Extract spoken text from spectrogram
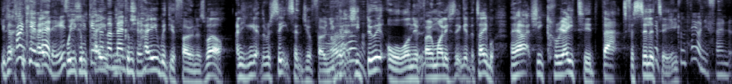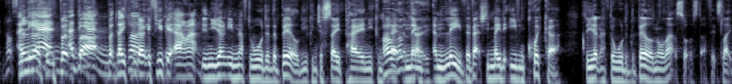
You can actually Frankie and pay, Benny's, well, you you can pay. You can pay with your phone as well, and you can get the receipt sent to your phone. You can actually ah. do it all on your phone while you're sitting at the table. They have actually created that facility. You can pay on your phone at lots of the no, end, but, but, at the but, end but they can well, go if you get our app, then you don't even have to order the bill. You can just say pay and you can Oh, pay and then and leave. They've actually made it even quicker, so you don't have to order the bill and all that sort of stuff. It's like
